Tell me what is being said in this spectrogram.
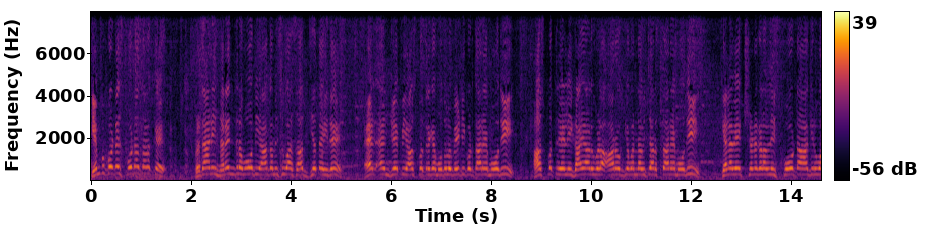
ಕೆಂಪುಕೋಟೆ ಸ್ಫೋಟ ಸ್ಥಳಕ್ಕೆ ಪ್ರಧಾನಿ ನರೇಂದ್ರ ಮೋದಿ ಆಗಮಿಸುವ ಸಾಧ್ಯತೆ ಇದೆ. ಎಲ್ ಎನ್ ಜೆ ಆಸ್ಪತ್ರೆಗೆ ಮೊದಲು ಭೇಟಿ ಕೊಡ್ತಾರೆ ಮೋದಿ. ಆಸ್ಪತ್ರೆಯಲ್ಲಿ ಗಾಯಾಳುಗಳ ಆರೋಗ್ಯವನ್ನ ವಿಚಾರಿಸ್ತಾರೆ ಮೋದಿ. ಕೆಲವೇ ಕ್ಷಣಗಳಲ್ಲಿ ಸ್ಫೋಟ ಆಗಿರುವ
